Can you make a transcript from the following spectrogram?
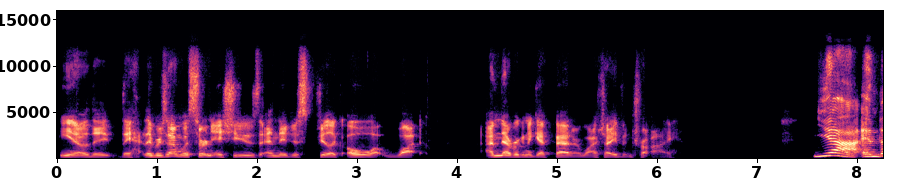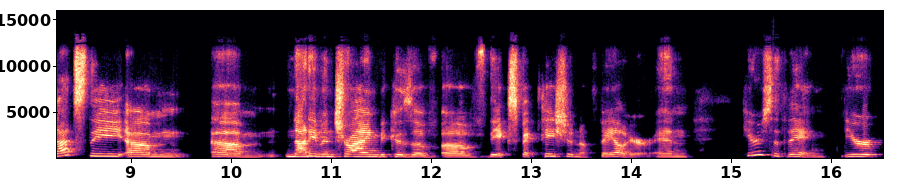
you know they they they present with certain issues and they just feel like oh what i'm never going to get better. Why should i even try? Yeah and that's the um um not even trying because of of the expectation of failure. And here's the thing your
